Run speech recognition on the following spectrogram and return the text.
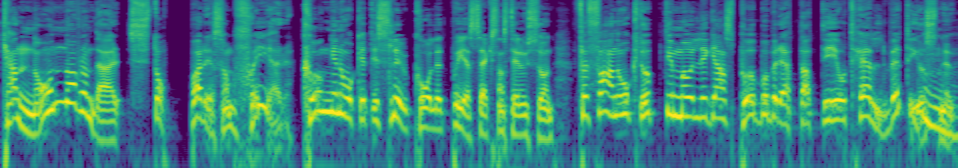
kan någon av dem där stoppa det som sker? Kungen åker till slukhålet på E6 Stenungsund. För fan åkt upp till Mulligans pub och berättat att det är åt helvete just nu.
